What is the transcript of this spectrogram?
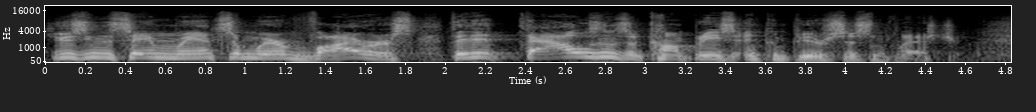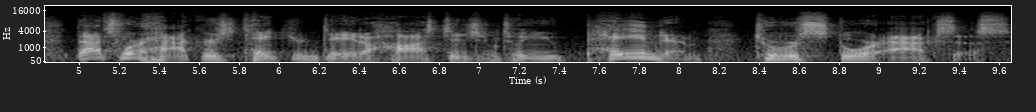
using the same ransomware virus that hit thousands of companies and computer systems last year. That's where hackers take your data hostage until you pay them to restore access.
